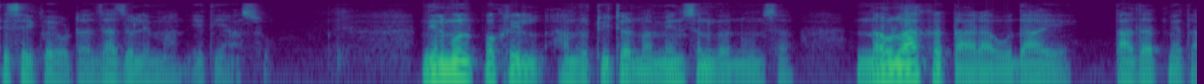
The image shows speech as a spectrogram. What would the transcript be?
त्यसैको एउटा जाजोलेमान इतिहास हो। निर्मल पोखरेल हाम्रो ट्विटरमा मेन्शन गर्नुहुन्छ नौ लाख तारा उदाए तादात्म्यता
